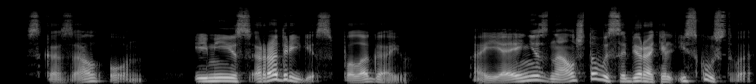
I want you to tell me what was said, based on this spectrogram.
— сказал он, — «и мисс Родригес, полагаю». А я и не знал, что вы собиратель искусства.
